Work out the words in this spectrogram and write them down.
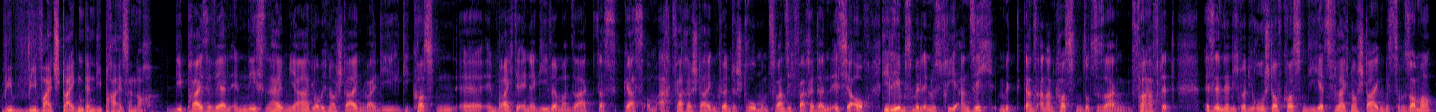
Wie, wie weit steigen denn die Preise noch? die Preise werden im nächsten halben Jahr, glaube ich, noch steigen, weil die, die Kosten äh, im Bereich der Energie, wenn man sagt, dass Gas um achtfache steigen könnte, Strom um zwanzigfache, dann ist ja auch die Lebensmittelindustrie an sich mit ganz anderen Kosten sozusagen verhaftet. Es sind ja nicht nur die Rohstoffkosten, die jetzt vielleicht noch steigen bis zum Sommer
